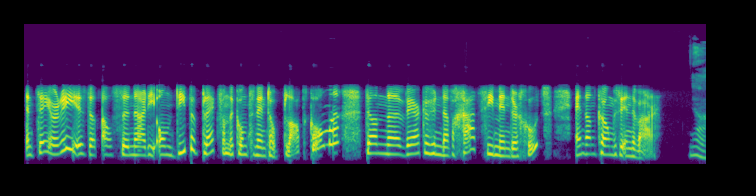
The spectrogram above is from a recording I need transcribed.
een theorie is dat als ze naar die ondiepe plek van de continental plat komen, dan uh, werken hun navigatie minder goed en dan komen ze in de waar. Ja,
